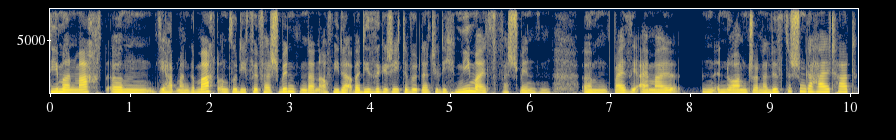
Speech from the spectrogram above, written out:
die man macht, ähm, die hat man gemacht und so, die verschwinden dann auch wieder. Aber diese Geschichte wird natürlich niemals verschwinden, ähm, weil sie einmal einen enormen journalistischen Gehalt hat,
